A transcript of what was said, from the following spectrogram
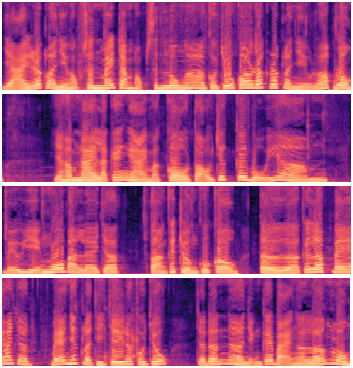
dạy rất là nhiều học sinh mấy trăm học sinh luôn á. Cô chú có rất rất là nhiều lớp luôn. Và hôm nay là cái ngày mà cô tổ chức cái buổi um, biểu diễn múa ba lê cho toàn cái trường của cô. Từ ờ, cái lớp bé cho bé nhất là chi chi đó cô chú cho đến uh, những cái bạn uh, lớn luôn.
